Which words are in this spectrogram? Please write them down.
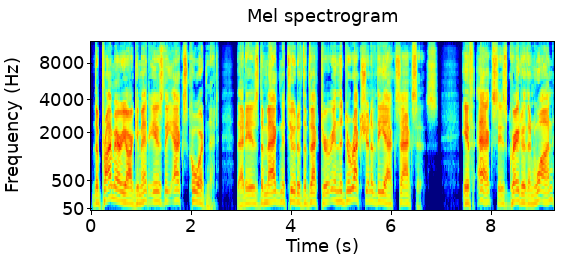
The primary argument is the x-coordinate, that is, the magnitude of the vector in the direction of the x-axis. If x is greater than 1,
